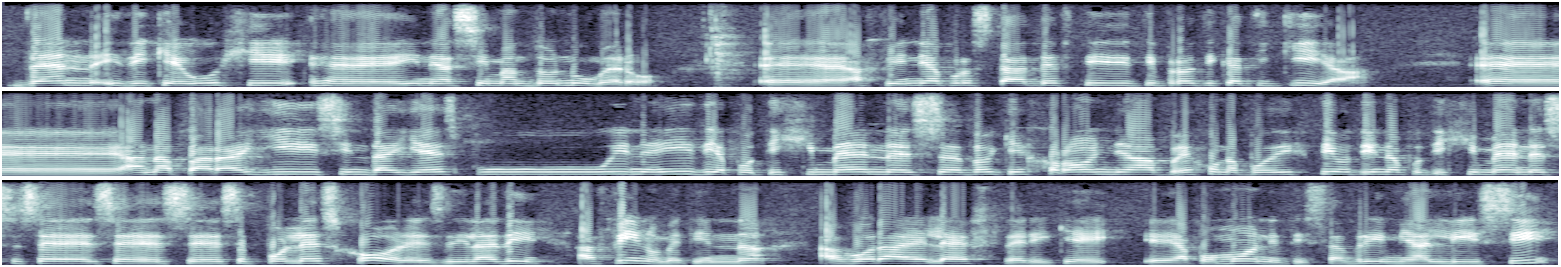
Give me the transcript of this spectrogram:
δεν, οι δικαιούχοι ε, είναι ασήμαντο νούμερο. Ε, αφήνει απροστάτευτη την πρώτη κατοικία ε, αναπαράγει συνταγές που είναι ήδη αποτυχημένες εδώ και χρόνια έχουν αποδειχθεί ότι είναι αποτυχημένες σε, σε, σε, σε πολλές χώρες. Δηλαδή αφήνουμε την αγορά ελεύθερη και ε, από μόνη της θα βρει μια λύση.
